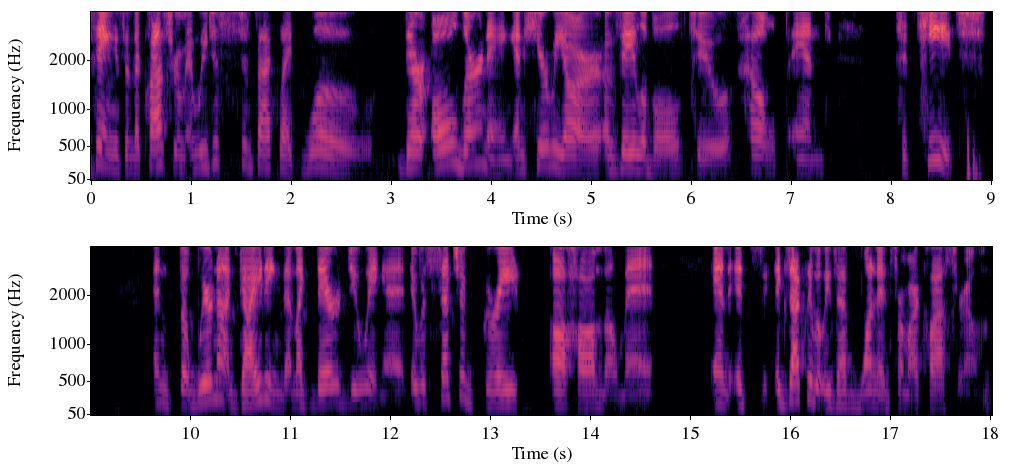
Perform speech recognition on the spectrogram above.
things in the classroom, and we just stood back like, whoa, they're all learning, and here we are available to help and to teach and but we're not guiding them like they're doing it. It was such a great aha moment and it's exactly what we've wanted from our classroom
